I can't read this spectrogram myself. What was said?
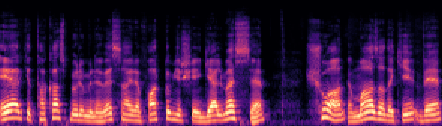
eğer ki takas bölümüne vesaire farklı bir şey gelmezse şu an mağazadaki ve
